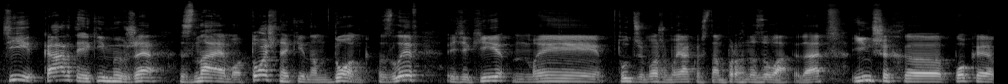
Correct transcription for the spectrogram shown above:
ті карти, які ми вже знаємо точно, які нам Донг злив, які ми тут же можемо якось там прогнозувати. Да? Інших е, поки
